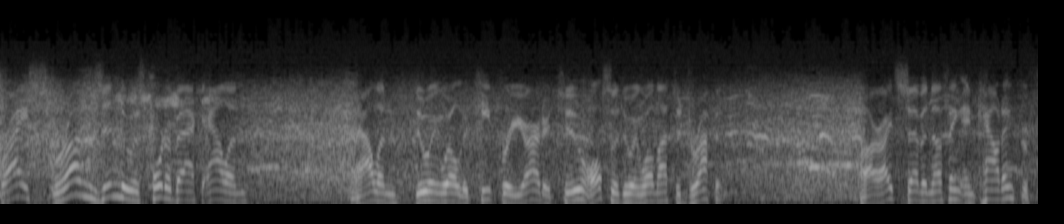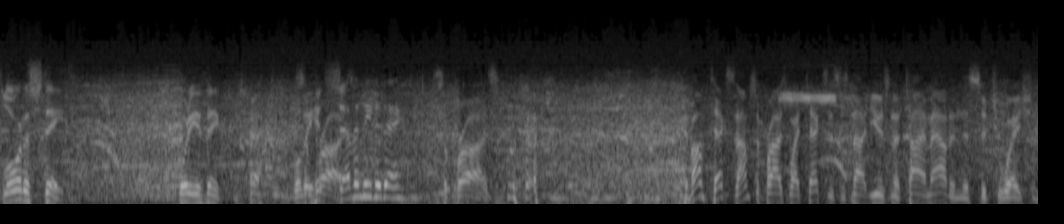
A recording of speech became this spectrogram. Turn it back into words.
Bryce runs into his quarterback, Allen. Allen doing well to keep for a yard or two, also doing well not to drop it. All right, 7 0 and counting for Florida State. What do you think? Will they hit 70 today? Surprise. if I'm Texas, I'm surprised why Texas is not using a timeout in this situation.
